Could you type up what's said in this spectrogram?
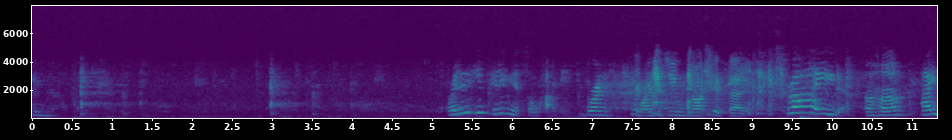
pain now. Why did he keep hitting it so high? Brent, why did you not hit that? I tried. Uh huh. I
